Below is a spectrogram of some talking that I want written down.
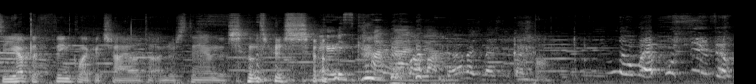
Deixa eu ver, So you have to think like a child to understand the children's show. Mary's got that down. Barbatanas, mestre Cascudo. Não é possível!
